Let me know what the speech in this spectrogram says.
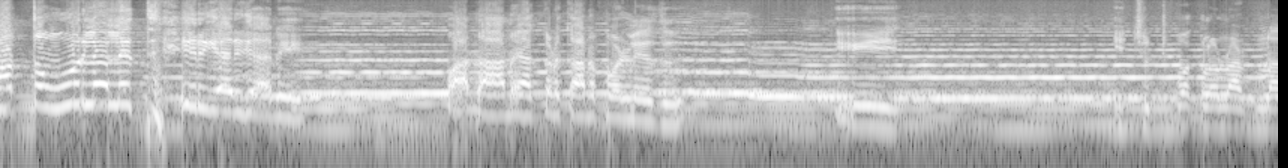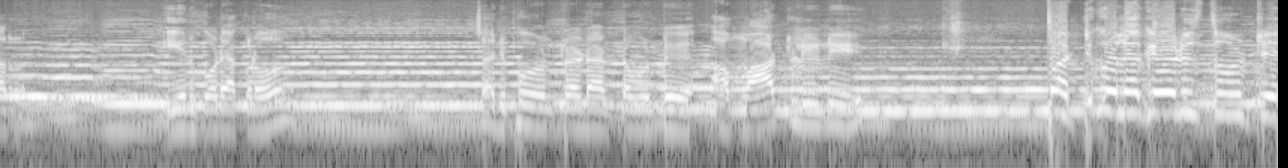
మొత్తం ఊర్లలో తిరిగారు కానీ మా నాన్న ఎక్కడ కనపడలేదు. ఈ ఈ చుట్టుపక్కల ఉన్నట్టున్నారు ఈయన కూడా ఎక్కడో చనిపో ఉంటాడు అంటూ ఉంటే ఆ మాటలు విని తట్టుకోలేక ఏడుస్తూ ఉంటే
